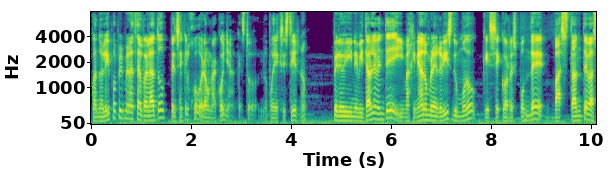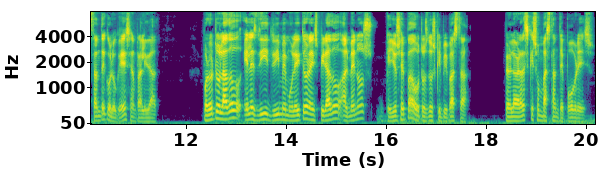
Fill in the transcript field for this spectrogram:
Cuando leí por primera vez el relato pensé que el juego era una coña, que esto no podía existir, ¿no? Pero inevitablemente imaginé al hombre gris de un modo que se corresponde bastante, bastante con lo que es en realidad. Por otro lado, LSD Dream Emulator ha inspirado, al menos que yo sepa, otros dos creepypasta. Pero la verdad es que son bastante pobres.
